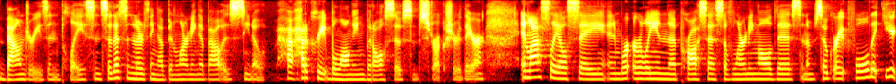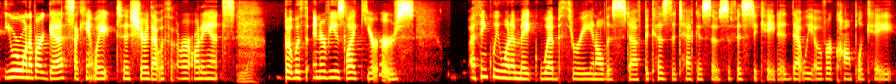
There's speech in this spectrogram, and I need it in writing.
boundaries in place. And so that's another thing I've been learning about is, you know, how, how to create belonging, but also some structure there. And lastly, I'll say, and we're early in the process of learning all this, and I'm so grateful that you, you were one of our guests. I can't wait to share that with our audience. But with interviews like yours, I think we want to make Web3 and all this stuff because the tech is so sophisticated that we overcomplicate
